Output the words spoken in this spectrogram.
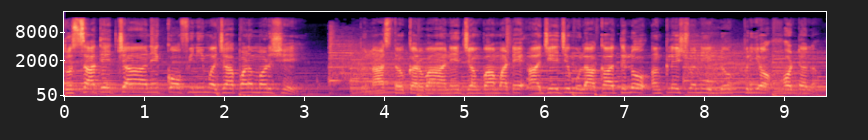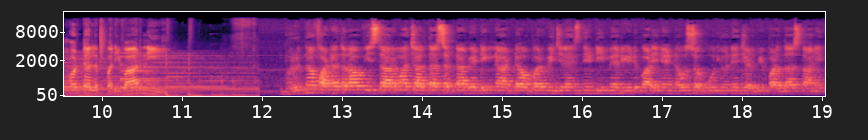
તો સાથે ચા અને કોફીની મજા પણ મળશે. તો નાસ્તો કરવા અને જમવા માટે આજે જ મુલાકાત લો અંકલેશ્વરની લોકપ્રિય હોટલ હોટલ પરિવારની. ભરૂચના ફાટા તળાવ વિસ્તારમાં ચાલતા સટ્ટા બેટિંગના અડ્ડા ઉપર વિજિલન્સની ટીમે રેડ પાડીને નવ શકુનીઓને ઝડપી પાડતા સ્થાનિક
